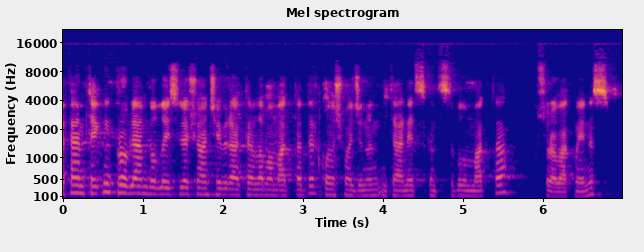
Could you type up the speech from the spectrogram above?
Efendim teknik problem dolayısıyla şu an çeviri aktarılamamaktadır. Konuşmacının internet sıkıntısı bulunmakta. Kusura bakmayınız.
